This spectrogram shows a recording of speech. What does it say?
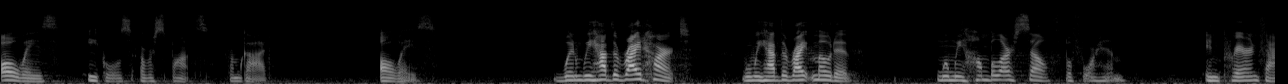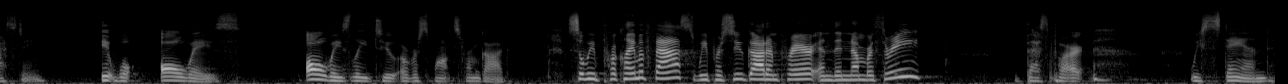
always equals a response from God. Always when we have the right heart, when we have the right motive, when we humble ourselves before Him in prayer and fasting, it will always, always lead to a response from God. So we proclaim a fast, we pursue God in prayer, and then number three, the best part, we stand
